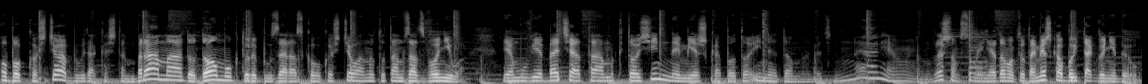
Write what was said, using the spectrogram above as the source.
obok kościoła była jakaś tam brama do domu, który był zaraz koło kościoła, no to tam zadzwoniła. Ja mówię, Becia, tam ktoś inny mieszka, bo to inny dom być. No nie wiem. Zresztą w sumie nie wiadomo, kto tam mieszkał, bo i tak go nie było.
